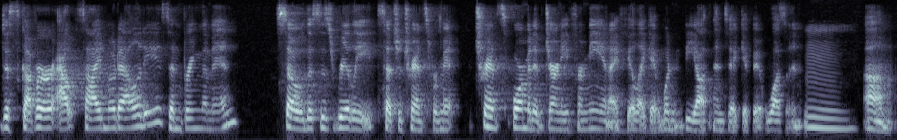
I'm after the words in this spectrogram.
discover outside modalities and bring them in. So this is really such a transformative transformative journey for me and i feel like it wouldn't be authentic if it wasn't mm. um,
